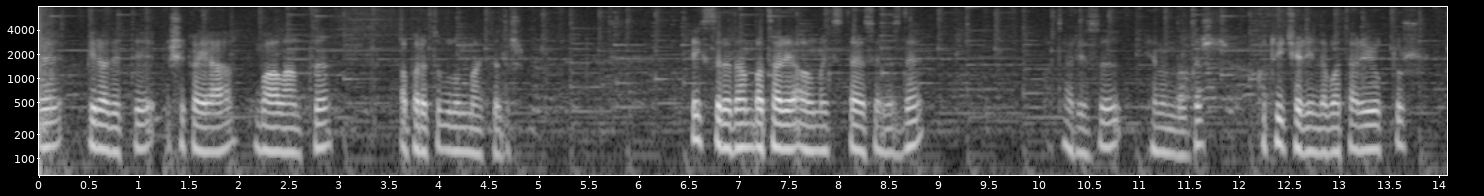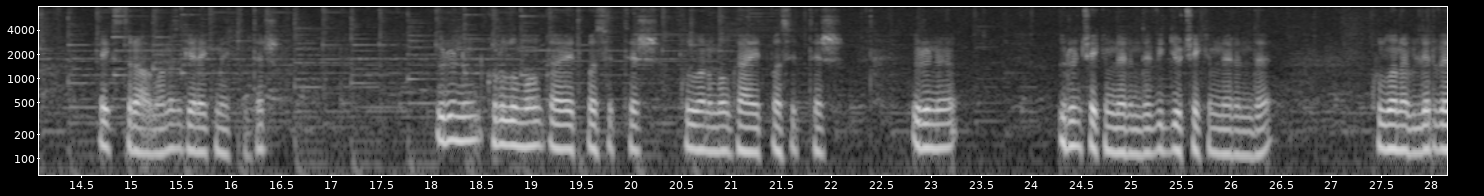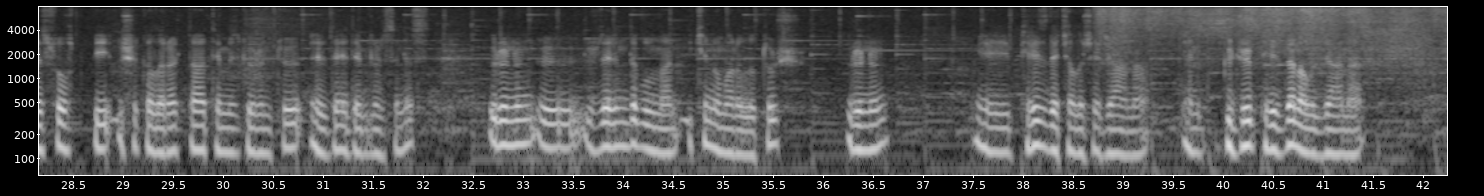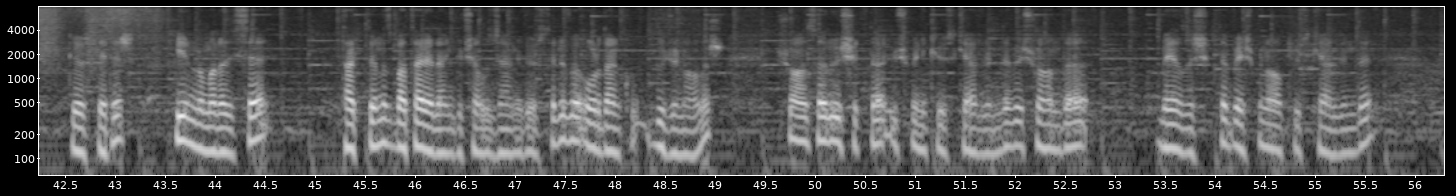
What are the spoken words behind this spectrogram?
ve bir adet de ışık ayağı bağlantı aparatı bulunmaktadır. Ekstradan batarya almak isterseniz de bataryası yanındadır. Kutu içeriğinde batarya yoktur. Ekstra almanız gerekmektedir. Ürünün kurulumu gayet basittir. Kullanımı gayet basittir. Ürünü ürün çekimlerinde, video çekimlerinde kullanabilir ve soft bir ışık alarak daha temiz görüntü elde edebilirsiniz. Ürünün e, üzerinde bulunan 2 numaralı tuş ürünün e, prizle çalışacağına yani gücü prizden alacağına gösterir. Bir numara ise taktığınız bataryadan güç alacağını gösterir ve oradan gücünü alır. Şu an sarı ışıkta 3200 Kelvin'de ve şu anda beyaz ışıkta 5600 Kelvin'de.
